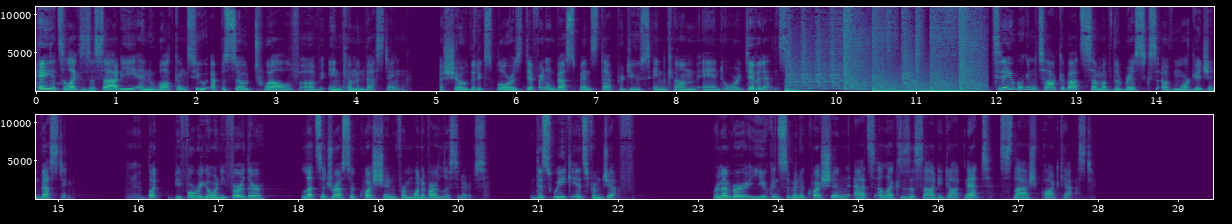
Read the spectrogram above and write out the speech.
Hey, it's Alexis Asadi, and welcome to episode 12 of Income Investing, a show that explores different investments that produce income and or dividends. Today we're going to talk about some of the risks of mortgage investing. But before we go any further, let's address a question from one of our listeners. This week it's from Jeff. Remember, you can submit a question at alexisasadi.net slash podcast.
